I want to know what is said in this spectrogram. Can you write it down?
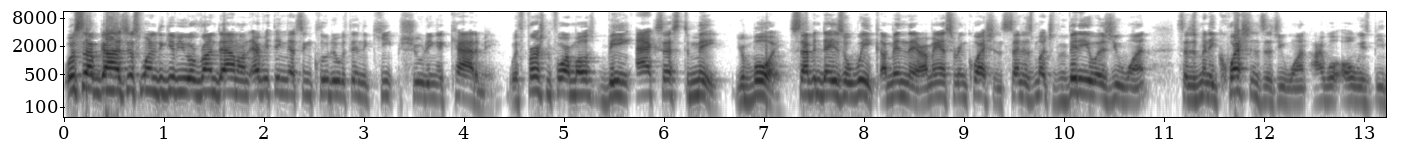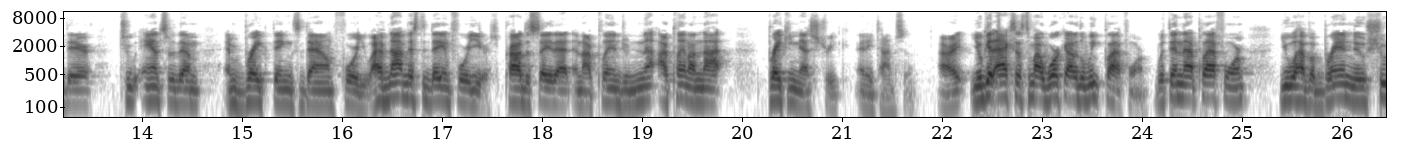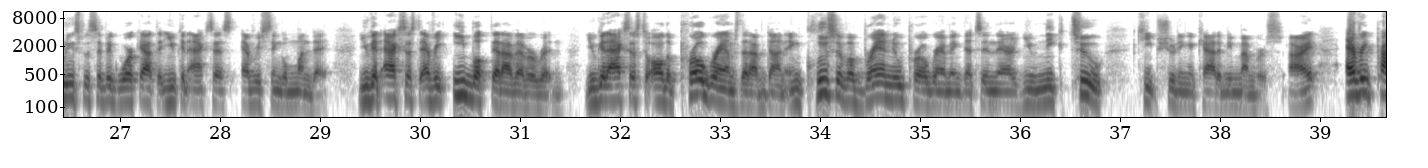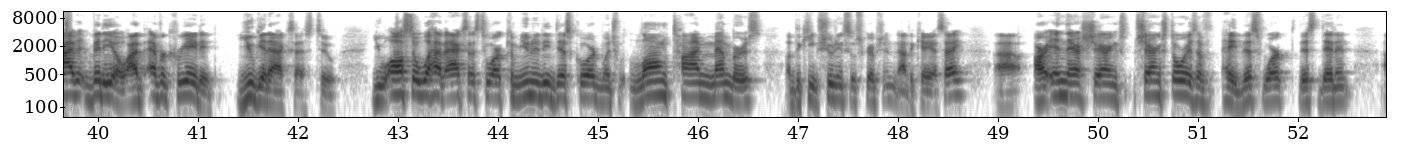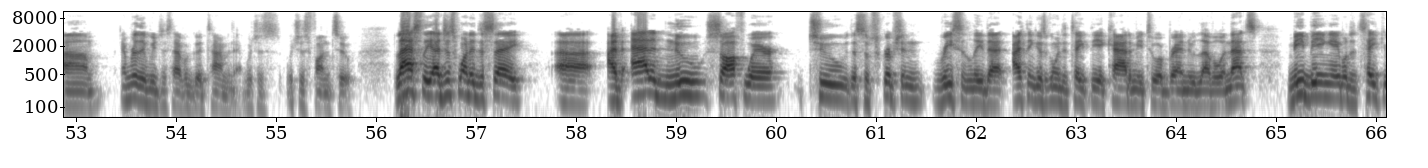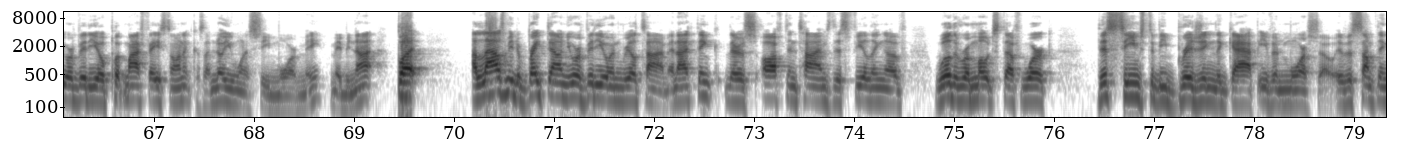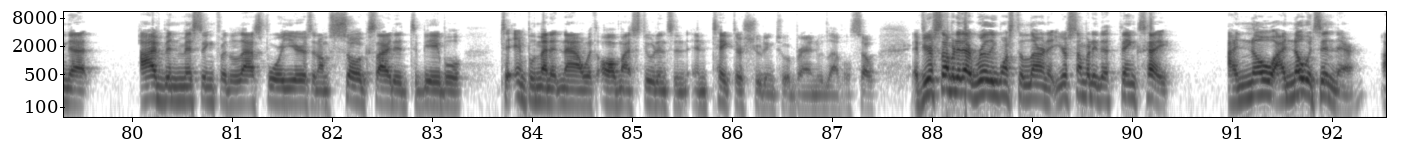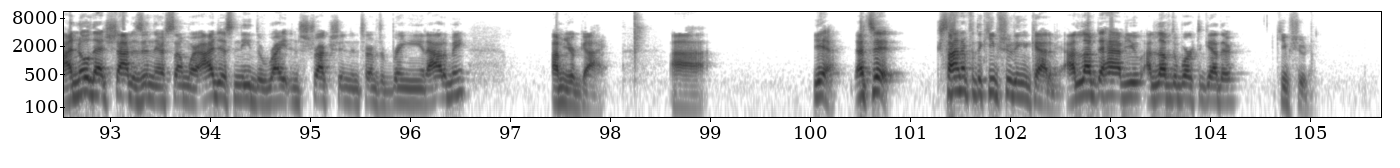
What's up, guys? Just wanted to give you a rundown on everything that's included within the Keep Shooting Academy. With first and foremost being access to me, your boy. Seven days a week, I'm in there. I'm answering questions. Send as much video as you want. Send as many questions as you want. I will always be there to answer them and break things down for you. I have not missed a day in four years. Proud to say that, and I plan to not, I plan on not breaking that streak anytime soon. All right. You'll get access to my workout of the week platform. Within that platform, you will have a brand new shooting specific workout that you can access every single Monday. You get access to every ebook that I've ever written. You get access to all the programs that I've done, inclusive of brand new programming that's in there unique to Keep Shooting Academy members. All right. Every private video I've ever created, you get access to. You also will have access to our community Discord, which longtime members of the Keep Shooting subscription, now the KSA, uh, are in there sharing sharing stories of hey, this worked, this didn't. Um, and really we just have a good time in that, which is which is fun too. Lastly, I just wanted to say uh, I've added new software to the subscription recently that I think is going to take the academy to a brand new level, and that's me being able to take your video, put my face on it because I know you want to see more of me, maybe not, but allows me to break down your video in real time. And I think there's oftentimes this feeling of will the remote stuff work? This seems to be bridging the gap even more so. It was something that I've been missing for the last four years, and I'm so excited to be able to implement it now with all my students and, and take their shooting to a brand new level. So if you're somebody that really wants to learn it, you're somebody that thinks, hey, I know, I know it's in there. I know that shot is in there somewhere. I just need the right instruction in terms of bringing it out of me. I'm your guy. Uh, yeah, that's it. Sign up for the Keep Shooting Academy. I'd love to have you. I'd love to work together. Keep shooting.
